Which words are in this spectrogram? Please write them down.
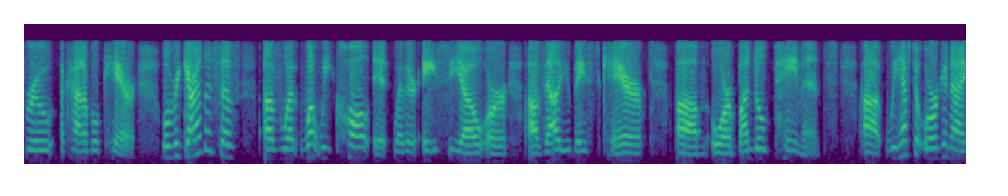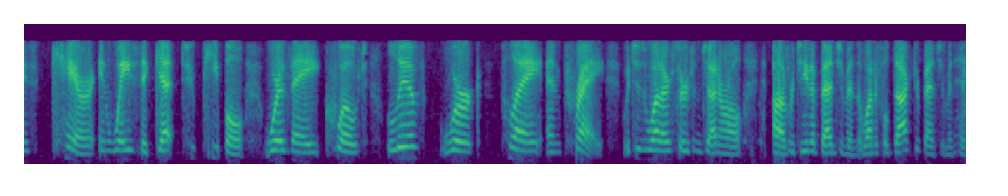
through accountable care? Well, regardless of of what what we call it, whether ACO or uh, value-based care um, or bundled payments, uh, we have to organize care in ways that get to people where they quote live, work, play, and pray, which is what our Surgeon General uh, Regina Benjamin, the wonderful Dr. Benjamin, has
